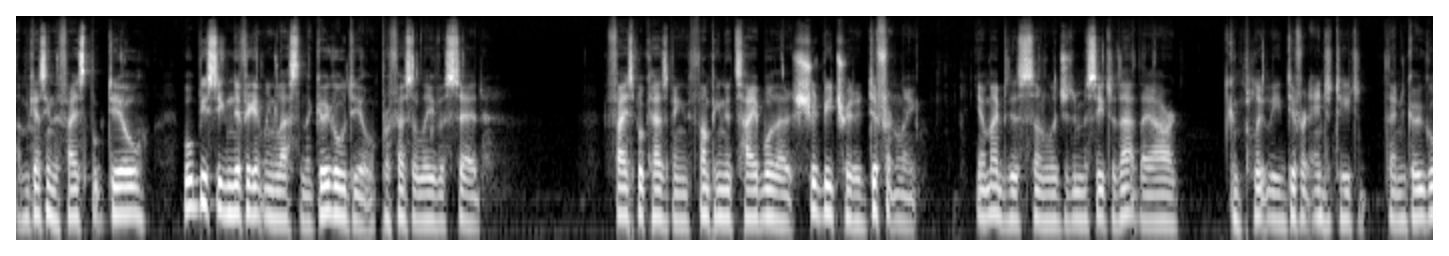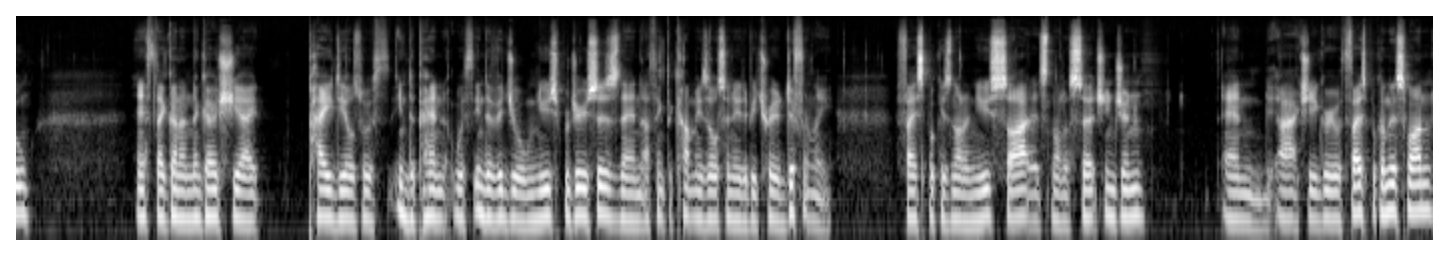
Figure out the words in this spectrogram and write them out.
I'm guessing the Facebook deal will be significantly less than the Google deal, Professor Leaver said. Facebook has been thumping the table that it should be treated differently. Yeah, maybe there's some legitimacy to that. They are a completely different entity to, than Google. And if they're going to negotiate pay deals with independent with individual news producers, then I think the companies also need to be treated differently. Facebook is not a news site, it's not a search engine, and I actually agree with Facebook on this one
